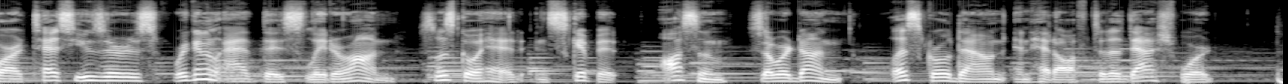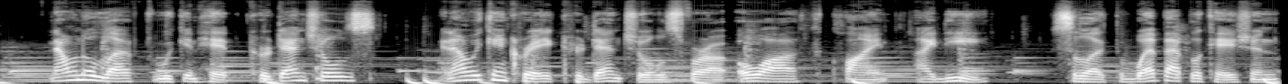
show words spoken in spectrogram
For our test users, we're going to add this later on, so let's go ahead and skip it. Awesome, so we're done. Let's scroll down and head off to the dashboard. Now on the left, we can hit credentials, and now we can create credentials for our OAuth client ID. Select the web application,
